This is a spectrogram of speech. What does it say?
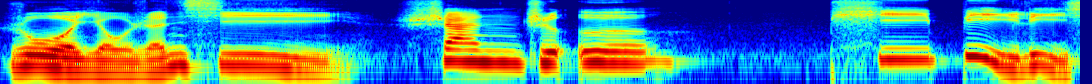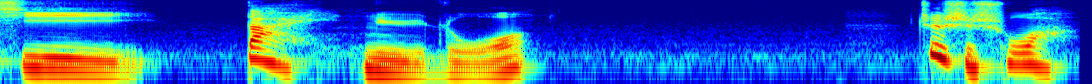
若有人兮山之阿，披碧丽兮带女罗。”这是说啊，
